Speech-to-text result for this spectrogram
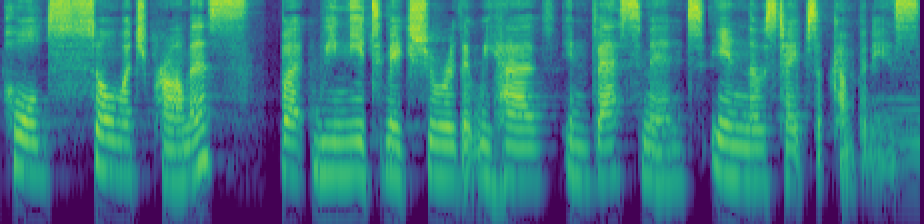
hold so much promise, but we need to make sure that we have investment in those types of companies.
